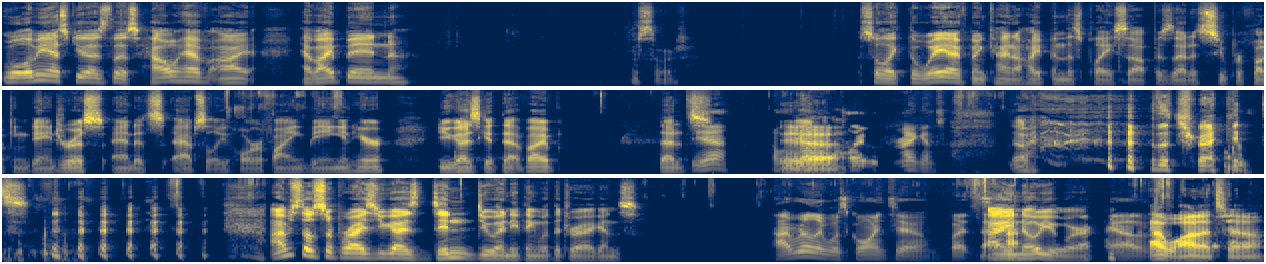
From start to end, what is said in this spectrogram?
well, let me ask you guys this. How have I have I been what's the word? So like the way I've been kind of hyping this place up is that it's super fucking dangerous and it's absolutely horrifying being in here. Do you guys get that vibe? That it's Yeah. Oh, we yeah. to play with dragons. the dragons. I'm still surprised you guys didn't do anything with the dragons. I really was going to, but I, know you were. I wanted to,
